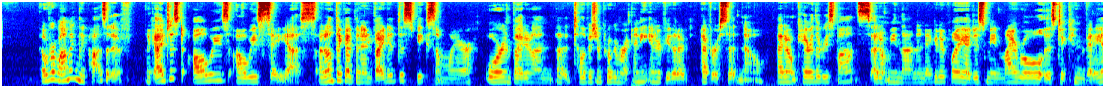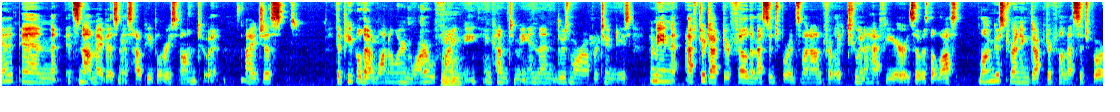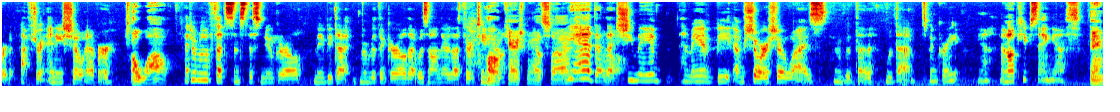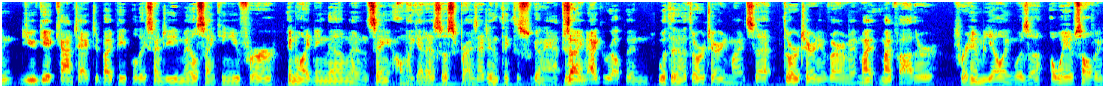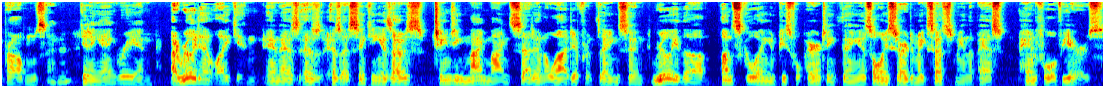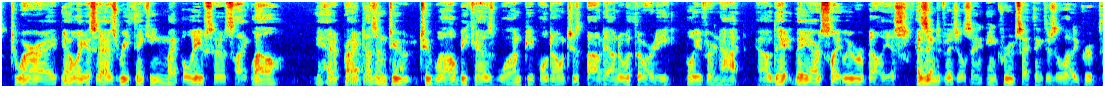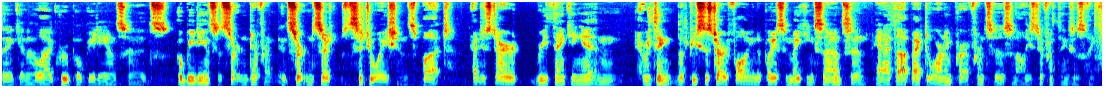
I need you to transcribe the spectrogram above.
Overwhelmingly positive. Like I just always, always say yes. I don't think I've been invited to speak somewhere or invited on a television program or any interview that I've ever said no. I don't care the response. I don't mean that in a negative way. I just mean my role is to convey it, and it's not my business how people respond to it. I just the people that want to learn more will find mm-hmm. me and come to me and then there's more opportunities i mean after dr phil the message boards went on for like two and a half years it was the longest running dr phil message board after any show ever Oh wow. I don't know if that's since this new girl maybe that remember the girl that was on there that 13 Oh, Cash Me Outside. yeah that, that Oh. she may have may have beat i'm sure show wise with the with that it's been great yeah and i'll keep saying yes And you get contacted by people. They send you emails thanking you for enlightening them and saying, "Oh my God, I was so surprised. I didn't think this was going to happen." Because I, I grew up in with an authoritarian mindset, authoritarian environment. My my father, for him, yelling was a, a way of solving problems and mm-hmm. getting angry, and I really didn't like it. And, as as as I was thinking, as I was changing my mindset in a lot of different things, and really the unschooling and peaceful parenting thing has only started to make sense to me in the past handful of years to where I, you know, like I said, I was rethinking my beliefs and it's like, well, yeah, it probably doesn't do too well because one, people don't just bow down to authority, believe it or not. They, they are slightly rebellious. As individuals in, in groups, I think there's a lot of groupthink and a lot of group obedience, and it's obedience in certain different in certain situations. But I just started rethinking it, and everything the pieces started falling into place and making sense. And and I thought back to learning preferences and all these different things. It's like,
